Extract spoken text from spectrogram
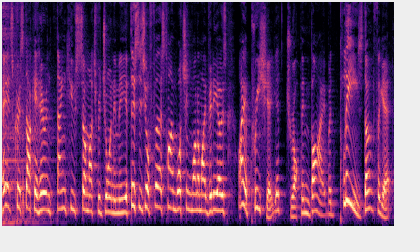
Hey, it's Chris Ducker here, and thank you so much for joining me. If this is your first time watching one of my videos, I appreciate you dropping by. But please don't forget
